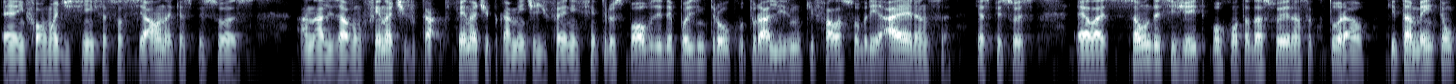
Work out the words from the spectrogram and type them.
é, em forma de ciência social, né, que as pessoas analisavam fenotipica, fenotipicamente a diferença entre os povos e depois entrou o culturalismo que fala sobre a herança, que as pessoas elas são desse jeito por conta da sua herança cultural, que também tem um,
